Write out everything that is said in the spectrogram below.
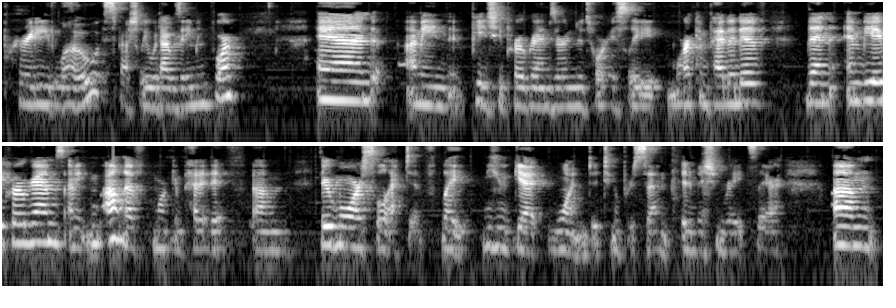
pretty low, especially what I was aiming for. And I mean, PhD programs are notoriously more competitive than MBA programs. I mean, I don't know if more competitive. Um, they're more selective. Like you get one to two percent admission rates there. Um,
